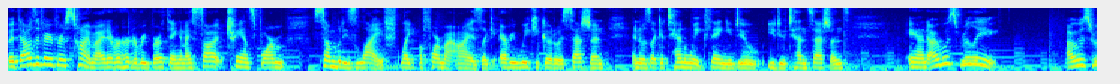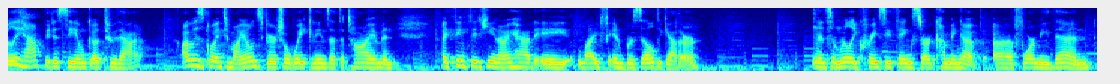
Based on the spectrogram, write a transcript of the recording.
but that was the very first time I'd ever heard of rebirthing, and I saw it transform somebody's life like before my eyes. Like every week you go to a session, and it was like a ten week thing. You do you do ten sessions, and I was really, I was really happy to see him go through that. I was going through my own spiritual awakenings at the time, and I think that he and I had a life in Brazil together. And some really crazy things started coming up uh, for me then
